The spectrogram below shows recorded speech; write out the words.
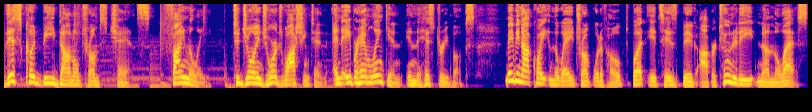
This could be Donald Trump's chance. Finally, to join George Washington and Abraham Lincoln in the history books. Maybe not quite in the way Trump would have hoped, but it's his big opportunity nonetheless.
